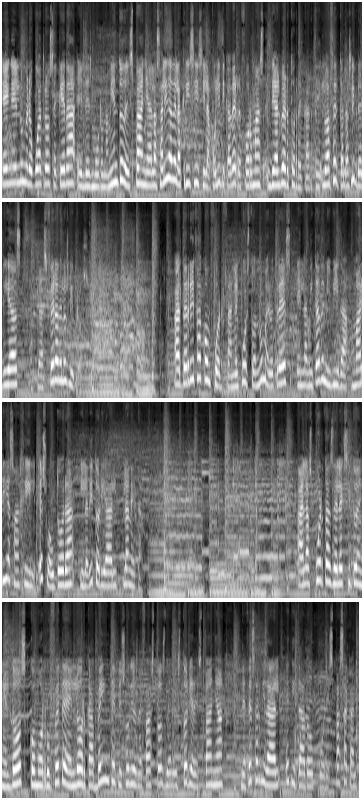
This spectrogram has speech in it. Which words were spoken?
En el número 4 se queda El desmoronamiento de España, la salida de la crisis y la política de reformas de Alberto Recarte. Lo acerca a las librerías La Esfera de los Libros. Aterriza con fuerza en el puesto número 3 en La mitad de mi vida. María Sangil es su autora y la editorial Planeta. A las puertas del éxito en el 2, como Rufete en Lorca, 20 episodios nefastos de la historia de España, de César Vidal, editado por Espasa Calvo.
